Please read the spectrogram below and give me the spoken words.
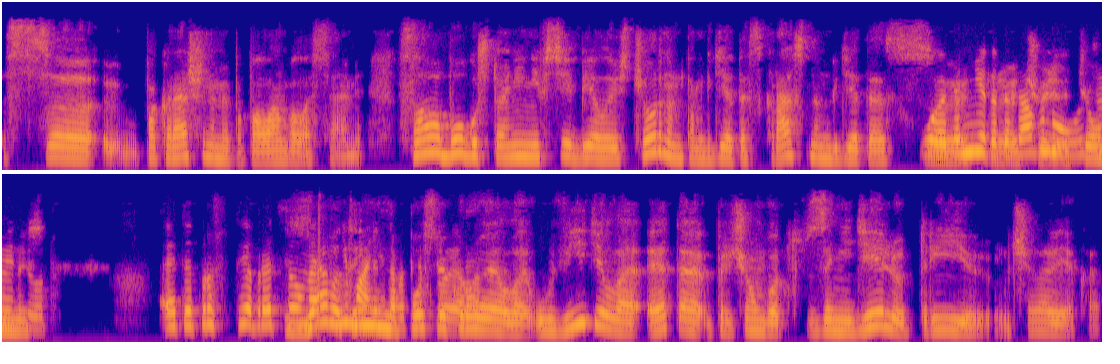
с э, покрашенными пополам волосами. Слава богу, что они не все белые с черным, там где-то с красным, где-то с Ой, это нет, это э, давно темный. уже идет. Это просто ты обратила Я вот именно после Круэлла увидела это, причем вот за неделю три человека.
